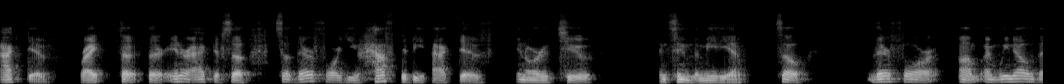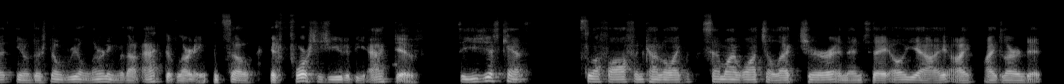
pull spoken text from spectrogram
active right? So they're interactive. So so therefore you have to be active in order to consume the media. So therefore um, and we know that you know there's no real learning without active learning. And so it forces you to be active. So you just can't slough off and kind of like semi watch a lecture and then say oh yeah i i, I learned it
